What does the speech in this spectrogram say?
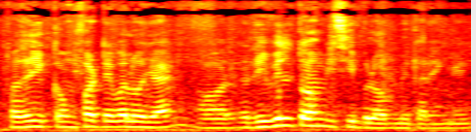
थोड़ा सा ये कंफर्टेबल हो जाए और रिवील तो हम इसी ब्लॉग में करेंगे।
